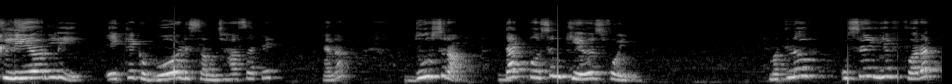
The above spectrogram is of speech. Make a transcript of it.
क्लियरली एक एक वर्ड समझा सके, है ना? दूसरा that person cares for you मतलब उसे ये फ़र्क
